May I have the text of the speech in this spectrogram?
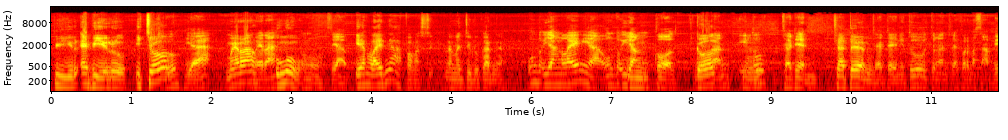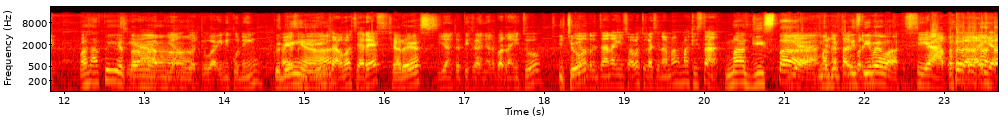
biru, eh biru, hijau, ya. merah, Merah, ungu. Siap. Yang lainnya apa Mas? Nama julukannya? Untuk yang lain ya, untuk yang gold, Hmm. Gold, kan, hmm. itu Jaden. Jaden. Jaden itu dengan driver Mas Apit. Mas Apit. Siap. ah. Yang kedua ini kuning. Kuning, saya sendiri, ya. insya Allah Jares. Jares. Yang ketiganya warna hijau. Hijau. Yang rencana insya Allah dikasih nama Magista. Magista. Iya, drivernya. istimewa. Siap. Iya.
